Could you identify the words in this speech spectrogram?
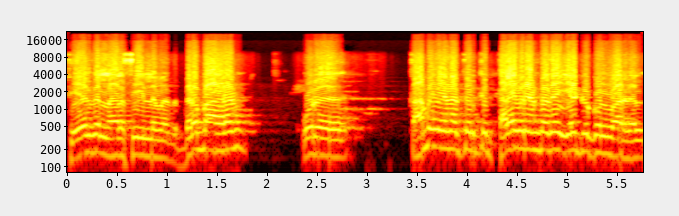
தேர்தல் அரசியல் வந்து பிரபாகரன் ஒரு தமிழ் இனத்திற்கு தலைவர் என்பதை ஏற்றுக்கொள்வார்கள்.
